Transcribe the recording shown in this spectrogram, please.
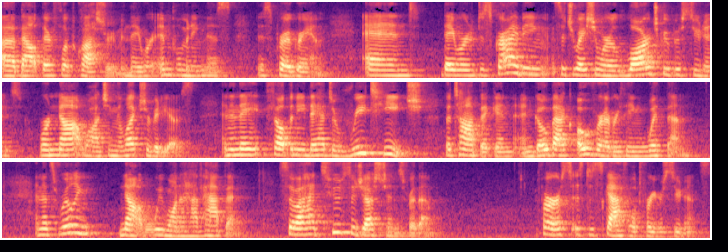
about their flipped classroom, and they were implementing this, this program. And they were describing a situation where a large group of students were not watching the lecture videos. And then they felt the need, they had to reteach the topic and, and go back over everything with them. And that's really not what we want to have happen. So I had two suggestions for them. First is to scaffold for your students.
